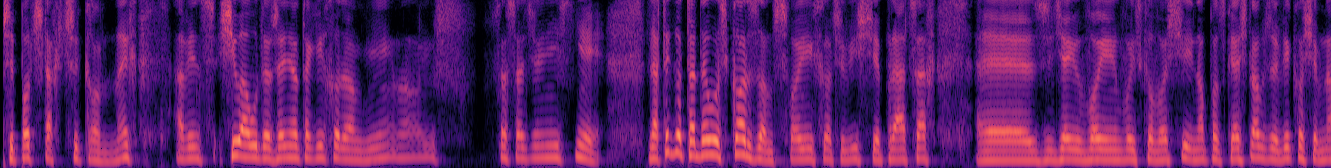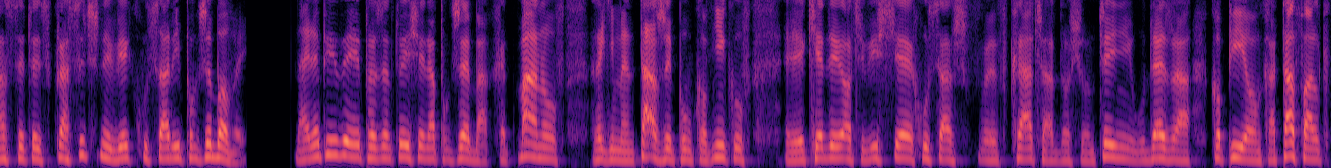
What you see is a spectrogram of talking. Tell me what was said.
przy pocztach trzykonnych, a więc siła uderzenia takiej chorągwi no już w zasadzie nie istnieje. Dlatego Tadeusz Korzon w swoich oczywiście pracach e, z dziejów wojen wojskowości no, podkreślał, że wiek XVIII to jest klasyczny wiek husarii pogrzebowej. Najlepiej prezentuje się na pogrzebach hetmanów, regimentarzy, pułkowników, y, kiedy oczywiście husarz wkracza do świątyni, uderza kopiją katafalk.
